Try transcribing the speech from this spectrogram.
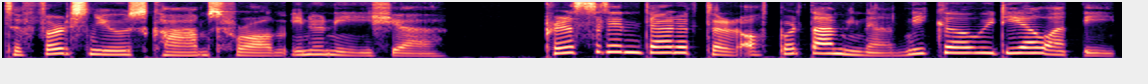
The first news comes from Indonesia. President Director of Pertamina, Nicke Widyawati,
